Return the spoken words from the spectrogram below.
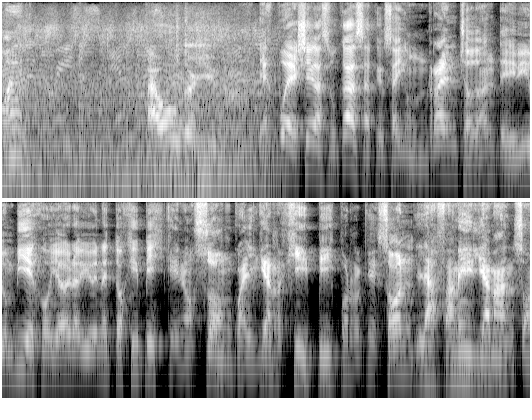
What? How old are you? Después llega a su casa, que es ahí un rancho donde antes vivía un viejo y ahora viven estos hippies que no son cualquier hippies porque son la familia Manson.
